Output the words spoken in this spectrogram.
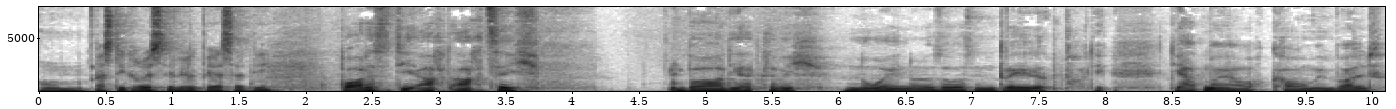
Ähm, Was ist die größte? Wie viel PS hat die? boah, das ist die 880. Boah, die hat, glaube ich, 9 oder sowas in den Dreh. Boah, die, die hat man ja auch kaum im Wald.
